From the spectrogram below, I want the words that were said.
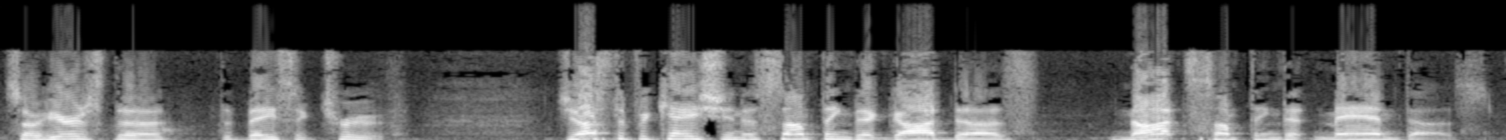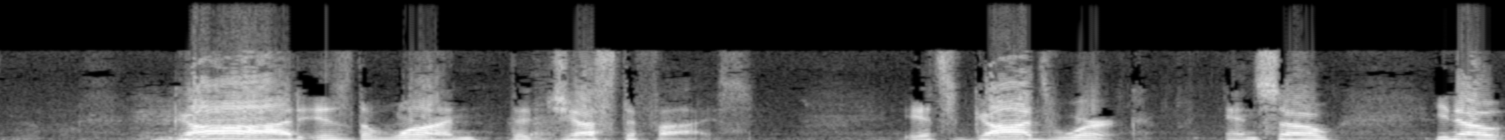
So here's the, the basic truth. Justification is something that God does, not something that man does. God is the one that justifies. It's God's work. And so, you know,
